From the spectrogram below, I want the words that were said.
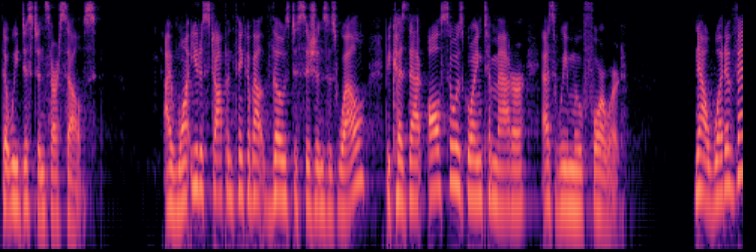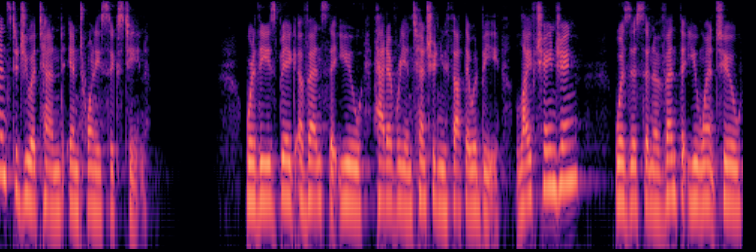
that we distance ourselves? I want you to stop and think about those decisions as well, because that also is going to matter as we move forward. Now, what events did you attend in 2016? Were these big events that you had every intention you thought they would be life changing? Was this an event that you went to?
